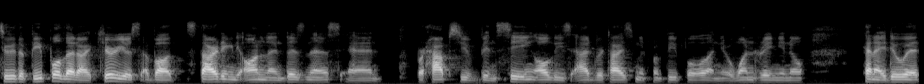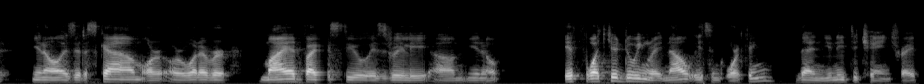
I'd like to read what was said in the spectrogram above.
to the people that are curious about starting the online business and perhaps you've been seeing all these advertisements from people and you're wondering, you know, can I do it? You know, is it a scam or, or whatever? My advice to you is really, um, you know, if what you're doing right now isn't working, then you need to change, right?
